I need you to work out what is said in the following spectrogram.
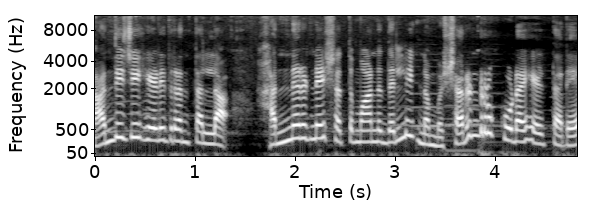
ಗಾಂಧೀಜಿ ಹೇಳಿದ್ರಂತಲ್ಲ, ಹನ್ನೆರಡನೇ ಶತಮಾನದಲ್ಲಿ ನಮ್ಮ ಶರಣರು ಕೂಡ ಹೇಳ್ತಾರೆ,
